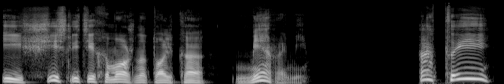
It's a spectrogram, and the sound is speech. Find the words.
и исчислить их можно только мерами. А ты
